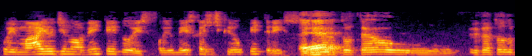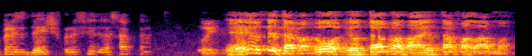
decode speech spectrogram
foi em maio de 92. Foi o mês que a gente criou o P3. Ele É, cantou até o. Ele cantou do presidente, por esse, nessa época, né? Foi. é eu, eu tava, ó, eu tava lá, eu tava lá, mano.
